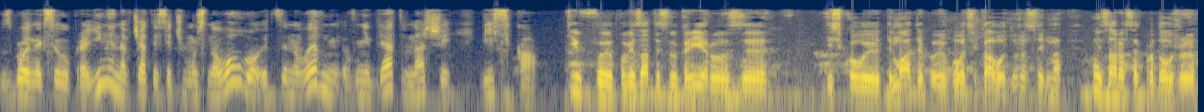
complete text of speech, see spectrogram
збройних сил України, навчатися чомусь нового, і це нове внідряти в наші війська. Хотів е, пов'язати свою кар'єру з військовою тематикою, було цікаво дуже сильно. Ну і зараз так продовжую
